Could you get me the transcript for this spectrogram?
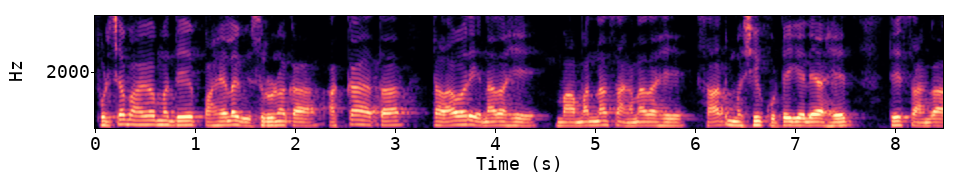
पुढच्या भागामध्ये पाहायला विसरू नका. अक्का आता तळावर येणार आहे. मामांना सांगणार आहे साठ म्हशी कुठे गेले आहेत ते सांगा.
